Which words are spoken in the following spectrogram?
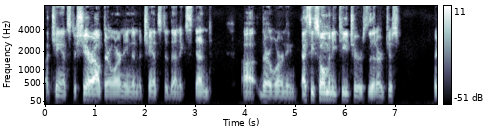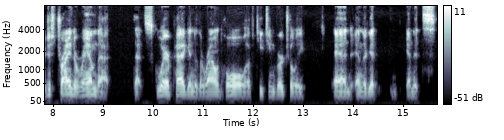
a chance to share out their learning and a chance to then extend uh, their learning. I see so many teachers that are just they're just trying to ram that that square peg into the round hole of teaching virtually and and they're getting and it's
